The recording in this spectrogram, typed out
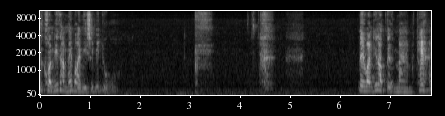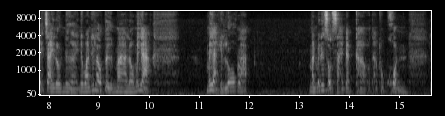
ือคนที่ทำให้บอยมีชีวิตอยู่ ในวันที่เราตื่นมา แค่หายใจเราเหนื่อย ในวันที่เราตื่นมาเราไม่อยาก ไม่อยากเห็นโลกละ มันไม่ได้สดใสแบบเก่าแต่ทุกคนห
